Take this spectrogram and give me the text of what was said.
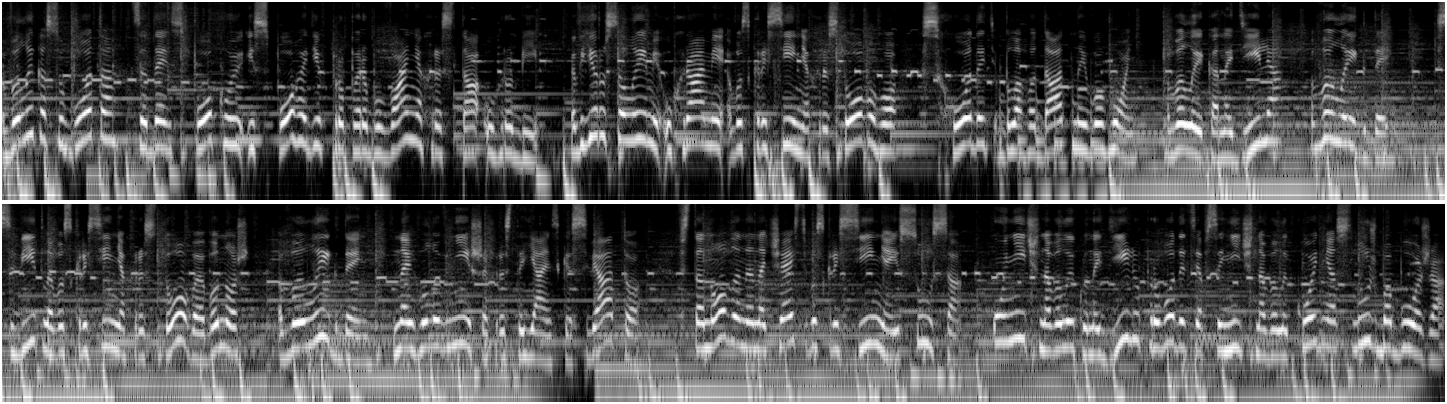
Велика субота це день спокою і спогадів про перебування Христа у гробі. В Єрусалимі у храмі Воскресіння Христового сходить благодатний вогонь. Велика неділя, Великдень. Світле Воскресіння Христове, воно ж Великдень, найголовніше християнське свято, встановлене на честь Воскресіння Ісуса. У ніч на Велику неділю проводиться всенічна Великодня служба Божа.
